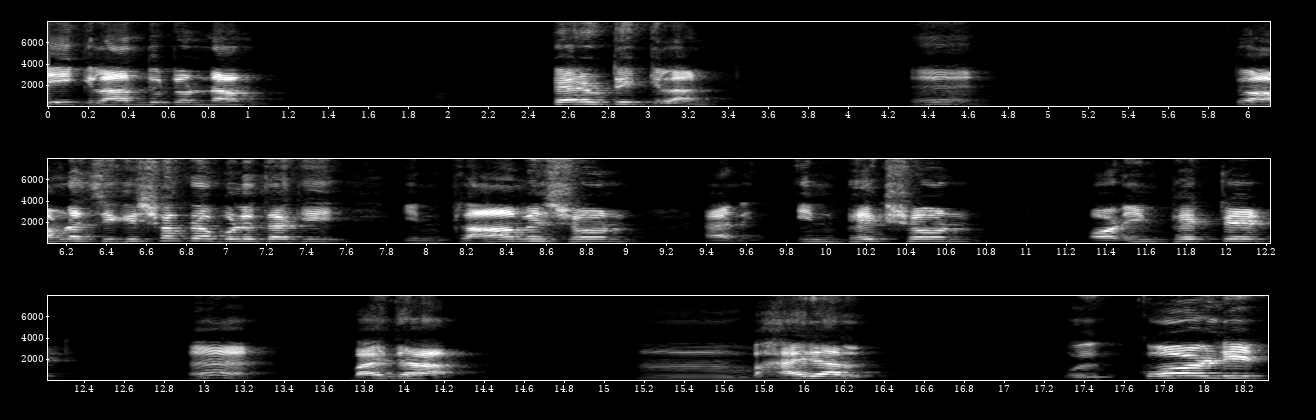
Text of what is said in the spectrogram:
এই গ্ল্যান্ড দুটোর নাম প্যারোটিক গ্ল্যান্ড। হ্যাঁ? তো আমরা চিকিৎসকরা বলে থাকি inflammation and infection or infected হ্যাঁ? By the viral we called it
